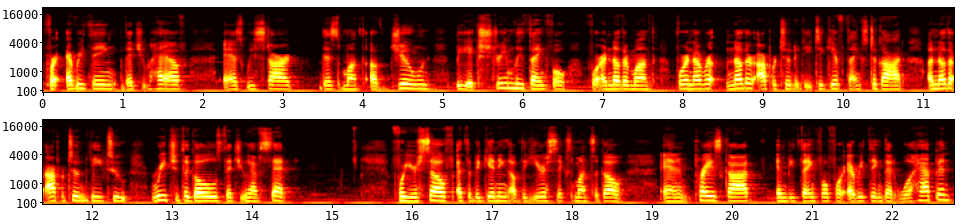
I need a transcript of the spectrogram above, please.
for everything that you have as we start this month of June. Be extremely thankful for another month, for another another opportunity to give thanks to God, another opportunity to reach the goals that you have set for yourself at the beginning of the year 6 months ago. And praise God and be thankful for everything that will happen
